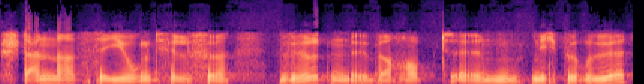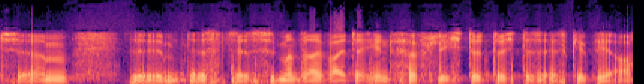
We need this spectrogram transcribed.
Standards der Jugendhilfe würden überhaupt äh, nicht berührt. Ähm, das, man sei weiterhin verpflichtet, durch das SGB VIII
